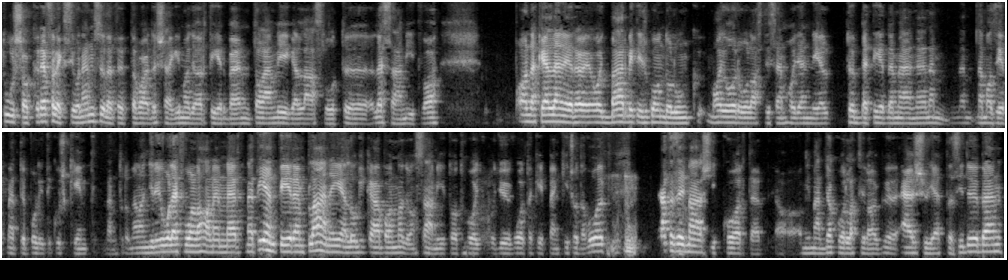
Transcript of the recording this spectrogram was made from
túl sok reflexió nem született a vajdasági magyar térben, talán Végen Lászlót leszámítva. Annak ellenére, hogy bármit is gondolunk Majorról, azt hiszem, hogy ennél többet érdemelne, nem, nem, nem azért, mert ő politikusként nem tudom, mert annyira jó lett volna, hanem mert, mert ilyen téren, pláne ilyen logikában nagyon számított, hogy, hogy ő voltak éppen kicsoda volt. Hát ez egy másik kor, tehát, ami már gyakorlatilag elsüllyedt az időben.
